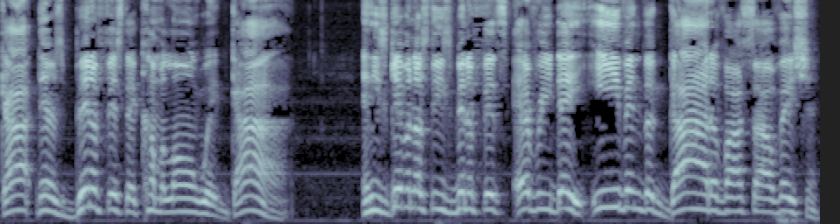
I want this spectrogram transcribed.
God, there's benefits that come along with God. And he's given us these benefits every day, even the God of our salvation.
